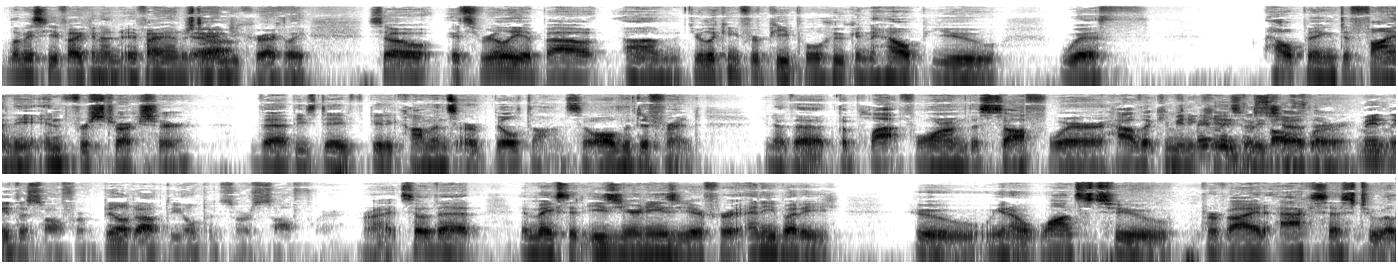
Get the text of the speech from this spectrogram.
let me see if I can if I understand yeah. you correctly. So it's really about um, you're looking for people who can help you with helping define the infrastructure that these data commons are built on. So all the different you know the the platform, the software, how that communicates with each software, other. Mainly the software. Build out the open source software. Right, so that it makes it easier and easier for anybody who you know wants to provide access to a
